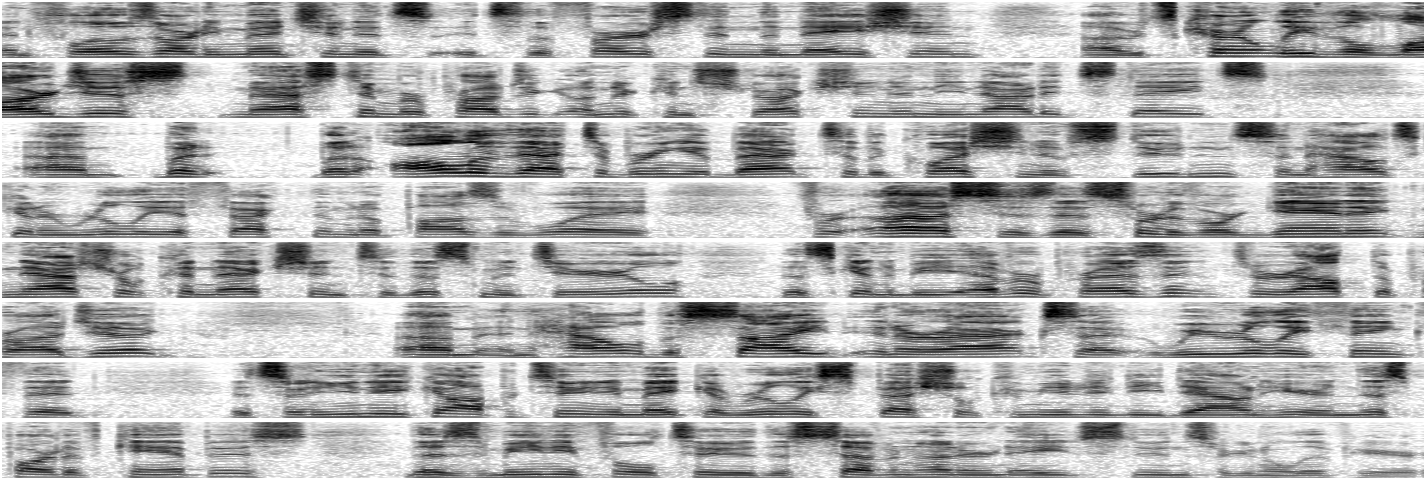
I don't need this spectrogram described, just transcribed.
and Flo's already mentioned, it's, it's the first in the nation. Uh, it's currently the largest mass timber project under construction in the United States. Um, but, but all of that to bring it back to the question of students and how it's going to really affect them in a positive way for us is a sort of organic, natural connection to this material that's going to be ever present throughout the project um, and how the site interacts. Uh, we really think that it's a unique opportunity to make a really special community down here in this part of campus that is meaningful to the 708 students who are going to live here.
